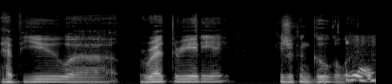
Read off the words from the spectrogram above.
have you uh, read 388? Because you can Google it. Yeah.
